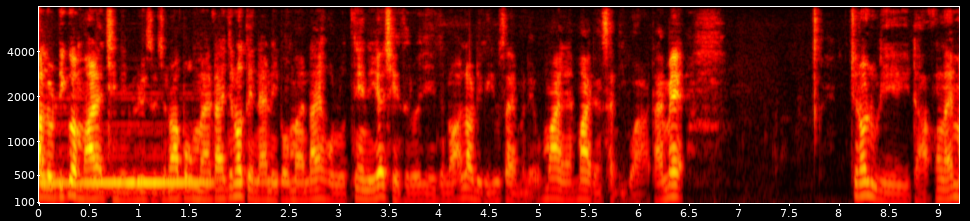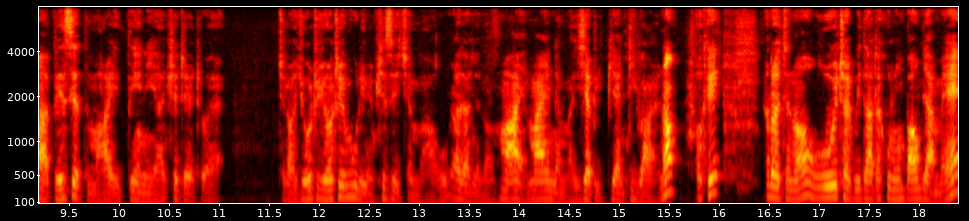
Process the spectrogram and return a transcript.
ကလိုတီးကွက်မားတဲ့အချိန်မျိုးတွေဆိုကျွန်တော်ပုံမှန်အတိုင်းကျွန်တော်တင်တန်းနေပုံမှန်အတိုင်းဟိုလိုတင်နေတဲ့အချိန်ဆိုလို့ရှိရင်ကျွန်တော်အဲ့လောက်ဒီကယူဆိုင်မနေဘူးမှားရင်မှားရင်ဆက်တီးသွားတာဒါပေမဲ့ကျွန်တော်လူတွေဒါ online မှာ basic သမားတွေတင်နေရဖြစ်တဲ့အတွက် ကျွန်တော်ရိုးရိုးထွေးမှုတွေမဖြစ်စေချင်ပါဘူးအဲ့ဒါကြောင့်ကျွန်တော်မှားရင်မှားရင်နဲ့မှာရက်ပြီးပြန်တီးပါတယ်နော်โอเคအဲ့တော့ကျွန်တော်ဝေးဝေးထွက်ပြီးသားတစ်ခုလုံးပေါင်းပြမယ်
